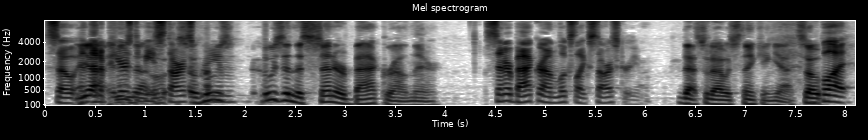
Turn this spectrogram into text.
So, and yeah, that appears then to be Starscream. So who's who's in the center background there? Center background looks like Starscream, That's what I was thinking. Yeah. So but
